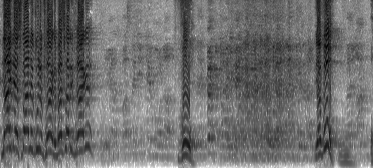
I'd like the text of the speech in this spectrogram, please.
nein, das war eine gute Frage. Was war die Frage? Wo? Ja, wo?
